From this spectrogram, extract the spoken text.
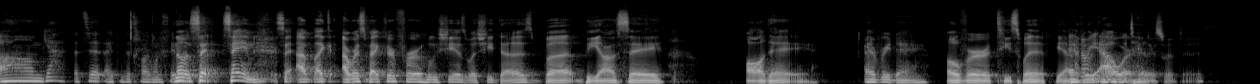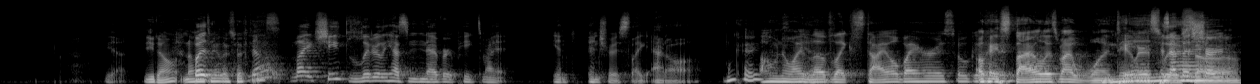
Um, yeah, that's it. I think that's all I want to say. No, about sa- that. same. same. I like. I respect her for who she is, what she does, but Beyonce all day every day. over T Swift. Yeah, I don't Every know who hour. Taylor Swift is. Yeah, you don't know but who Taylor Swift no, is? like she literally has never piqued my in- interest like at all. Okay. Oh no, I love like "Style" by her is so good. Okay, Style is my one Taylor Swift is that the song. shirt?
